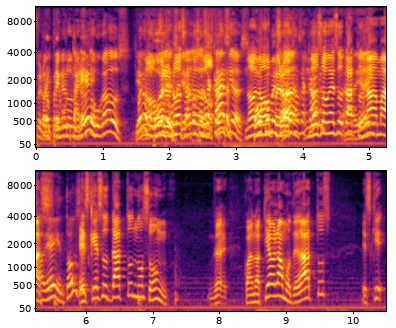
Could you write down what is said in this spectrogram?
pero, pero, los preguntaré. minutos jugados. Bueno, los no, goles, no, no, las no. No, ¿Cómo no, comenzamos pero no son esos Ah, datos ahí. nada más. Ah, ahí. Es que esos datos no son. Cuando aquí hablamos de datos, es que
